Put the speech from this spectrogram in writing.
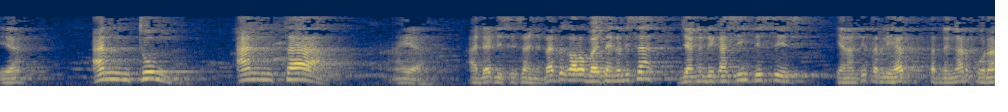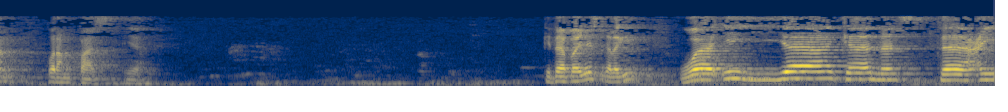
Ya. Antum, anta. Nah, ya, ada di sisanya. Tapi kalau bahasa Indonesia jangan dikasih this is. Ya nanti terlihat terdengar kurang kurang pas, ya. Kita baca sekali lagi. Wa iyyaka nasta'in.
